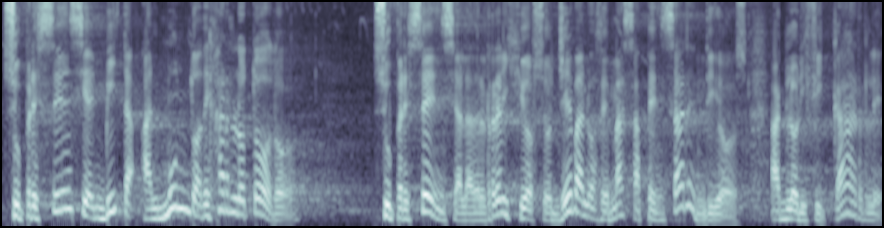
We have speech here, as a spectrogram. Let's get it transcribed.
Su presencia invita al mundo a dejarlo todo. Su presencia, la del religioso, lleva a los demás a pensar en Dios, a glorificarle,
